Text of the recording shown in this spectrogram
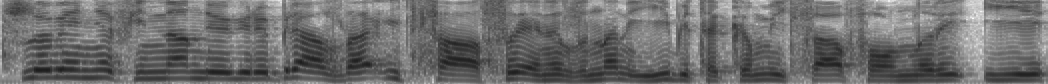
Slovenya Finlandiya'ya göre biraz daha iç sahası en azından iyi bir takım. İç saha formları iyi.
